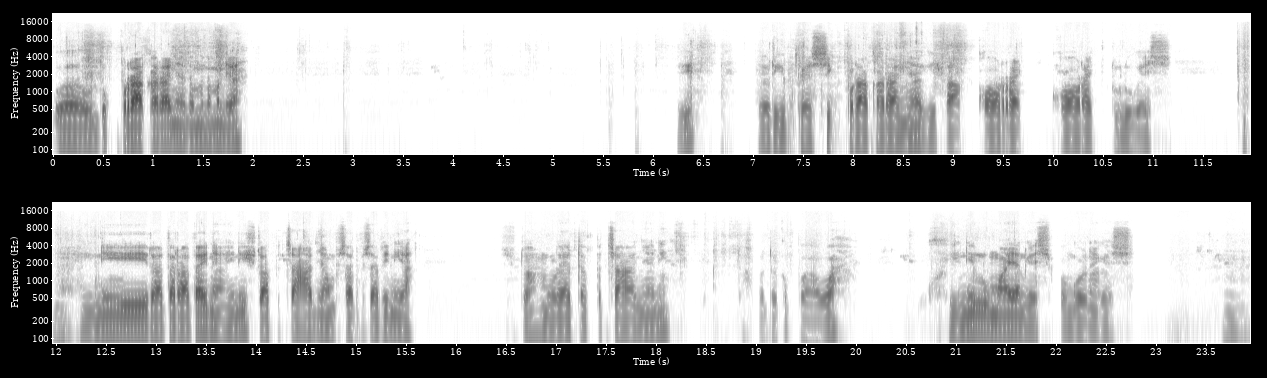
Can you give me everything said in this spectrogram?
uh, untuk perakarannya teman-teman ya. Jadi, dari basic perakarannya kita korek-korek dulu guys. Nah ini rata-rata ini ya ini sudah pecahan yang besar-besar ini ya. Sudah mulai ada pecahannya nih. Sudah pada ke bawah ini lumayan guys bonggolnya guys. Hmm.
